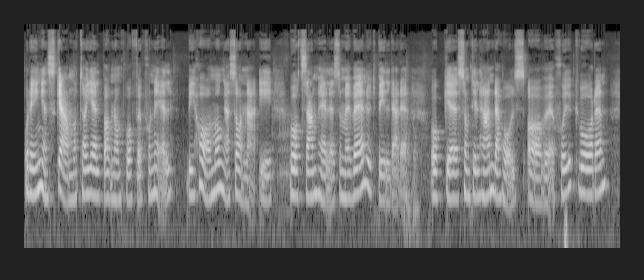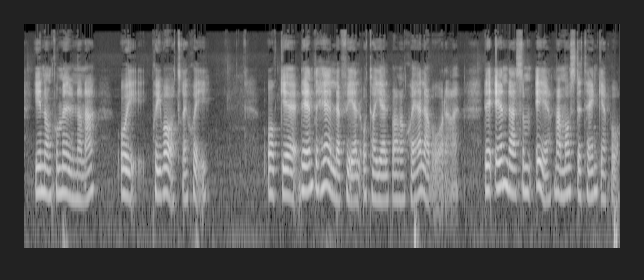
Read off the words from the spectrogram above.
Och det är ingen skam att ta hjälp av någon professionell. Vi har många sådana i vårt samhälle som är välutbildade och eh, som tillhandahålls av eh, sjukvården, inom kommunerna och i privat regi. Och eh, det är inte heller fel att ta hjälp av en själavårdare. Det enda som är man måste tänka på,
